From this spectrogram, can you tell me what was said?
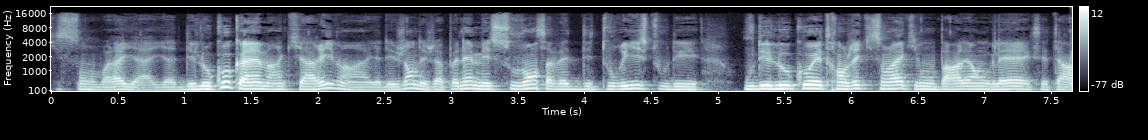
qui sont voilà, il y a, des locaux quand même hein, qui arrivent, hein. il y a des gens, des japonais, mais souvent ça va être des touristes ou des, ou des locaux étrangers qui sont là, qui vont parler anglais, etc.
